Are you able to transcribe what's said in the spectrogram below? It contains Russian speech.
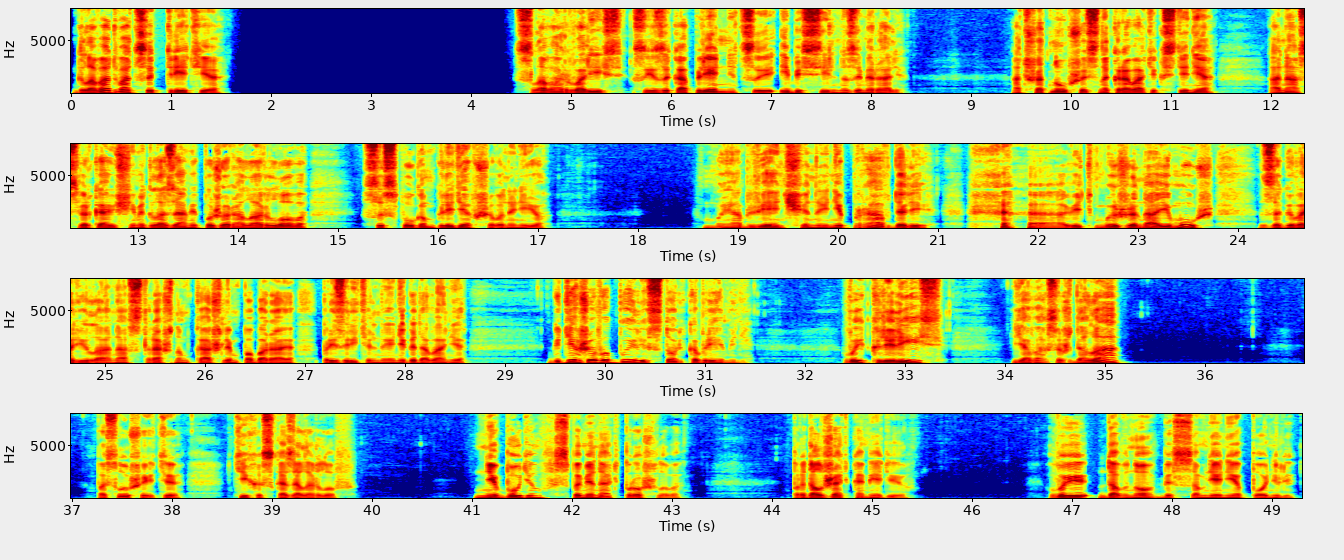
Глава 23. Слова рвались с языка пленницы и бессильно замирали. Отшатнувшись на кровати к стене, она сверкающими глазами пожирала Орлова с испугом глядевшего на нее. «Мы обвенчаны, не правда ли? Ха-ха, ведь мы жена и муж!» — заговорила она страшным кашлем, поборая презрительное негодование — где же вы были столько времени? Вы клялись, я вас ждала. Послушайте, тихо сказал Орлов. Не будем вспоминать прошлого. Продолжать комедию. Вы давно, без сомнения, поняли,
